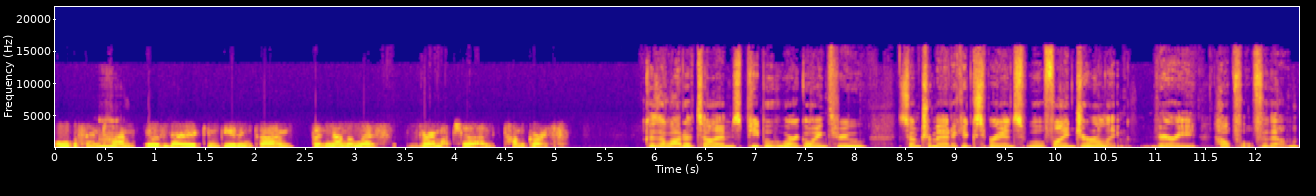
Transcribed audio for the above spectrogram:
all at the same Mm-hmm. time. It was a very confusing time, but nonetheless very much a time of growth. Because a lot of times people who are going through some traumatic experience will find journaling very helpful for them.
